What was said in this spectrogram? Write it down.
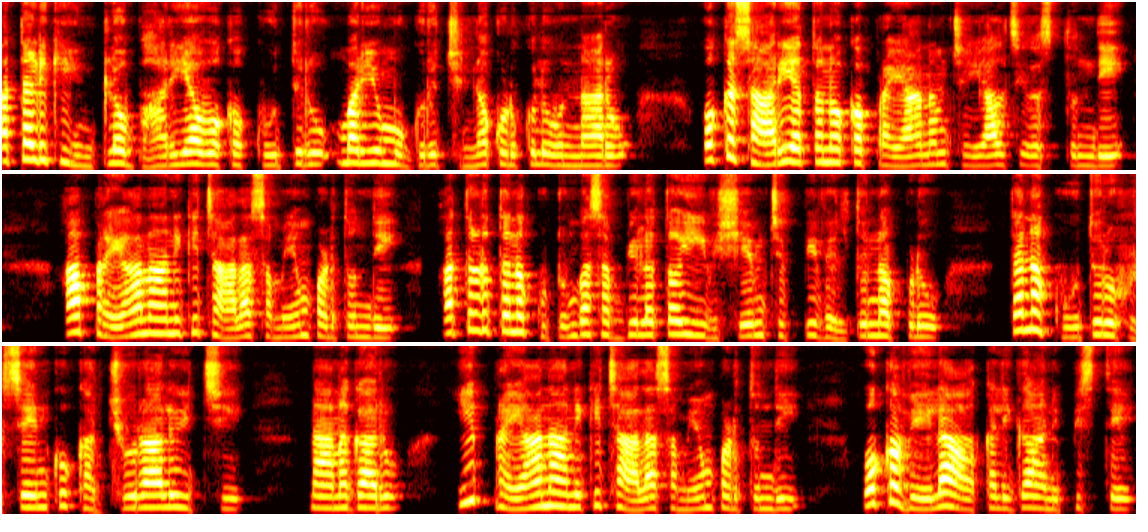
అతడికి ఇంట్లో భార్య ఒక కూతురు మరియు ముగ్గురు చిన్న కొడుకులు ఉన్నారు. ఒకసారి అతను ఒక ప్రయాణం చేయాల్సి వస్తుంది. ఆ ప్రయాణానికి చాలా సమయం పడుతుంది. అతడు తన కుటుంబ సభ్యులతో ఈ విషయం చెప్పి వెళ్తున్నప్పుడు తన కూతురు హుసేన్కు ఖర్జూరాలు ఇచ్చి నాన్నగారు ఈ ప్రయాణానికి చాలా సమయం పడుతుంది. ఒకవేళ ఆకలిగా అనిపిస్తే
